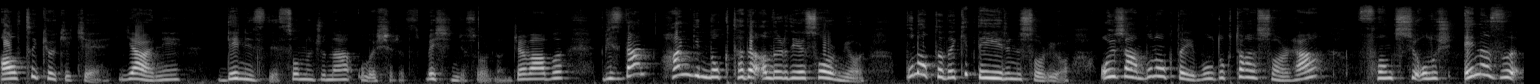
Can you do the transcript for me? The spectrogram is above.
6 kök 2 yani Denizli sonucuna ulaşırız. Beşinci sorunun cevabı bizden hangi noktada alır diye sormuyor. Bu noktadaki değerini soruyor. O yüzden bu noktayı bulduktan sonra fonksiyon oluş en azı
